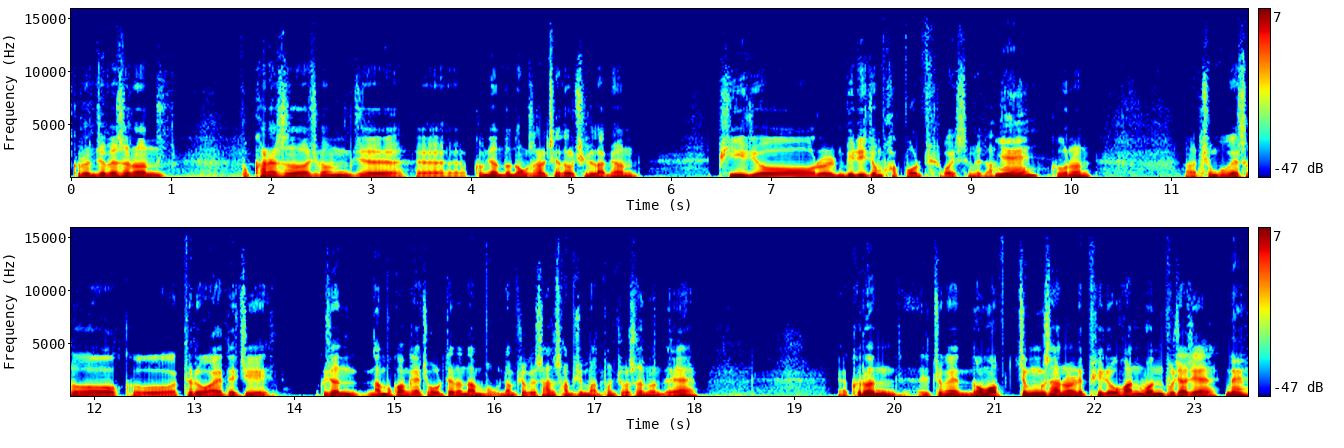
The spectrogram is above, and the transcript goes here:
그런 점에서는 북한에서 지금 이제 에, 금년도 농사를 제대로 지으려면 비료를 미리 좀 확보할 필요가 있습니다. 예. 그거는 어, 중국에서 그 들어와야 되지. 그전 남북 관계 좋을 때는 남북 남쪽에서 한 30만 톤 줬었는데 에, 그런 일종의 농업 증산을 필요한 원부자재 네.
